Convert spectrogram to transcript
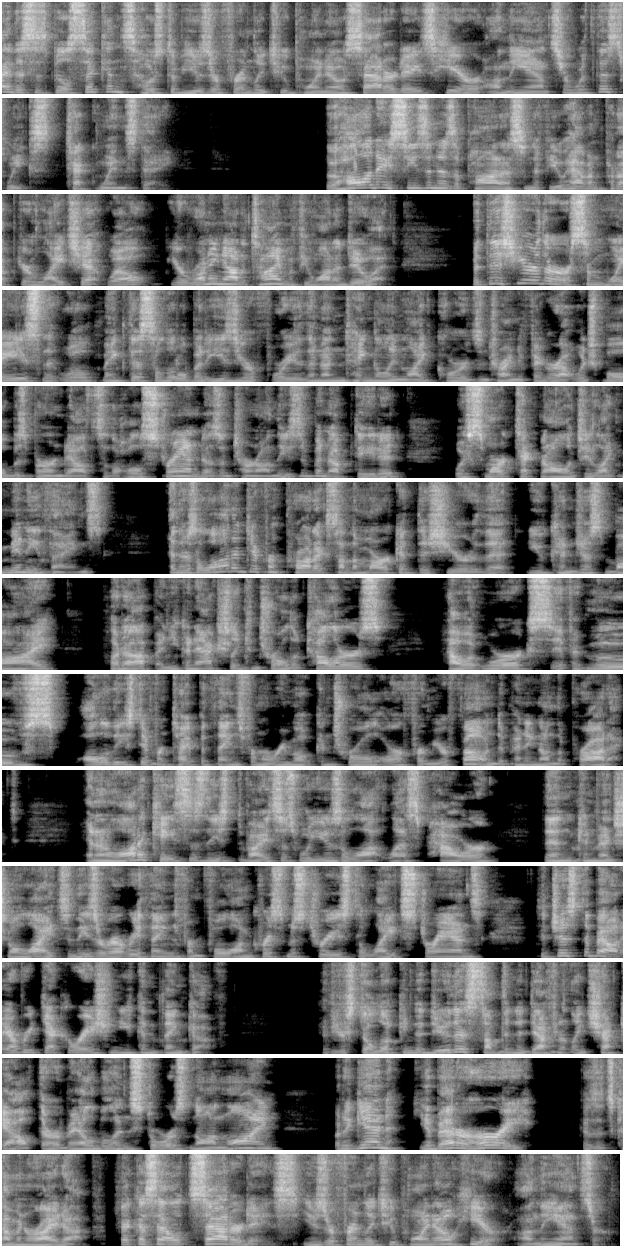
Hi, this is Bill Sickens, host of User Friendly 2.0 Saturdays here on The Answer with this week's Tech Wednesday. The holiday season is upon us, and if you haven't put up your lights yet, well, you're running out of time if you want to do it. But this year, there are some ways that will make this a little bit easier for you than untangling light cords and trying to figure out which bulb is burned out so the whole strand doesn't turn on. These have been updated with smart technology like many things. And there's a lot of different products on the market this year that you can just buy put up and you can actually control the colors how it works if it moves all of these different type of things from a remote control or from your phone depending on the product. And in a lot of cases these devices will use a lot less power than conventional lights. And these are everything from full on christmas trees to light strands to just about every decoration you can think of. If you're still looking to do this something to definitely check out. They're available in stores and online. But again you better hurry because it's coming right up. Check us out Saturdays, user friendly 2.0 here on The Answer.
